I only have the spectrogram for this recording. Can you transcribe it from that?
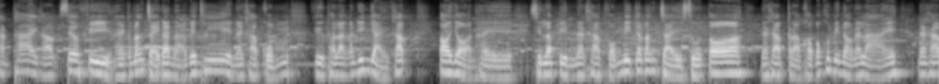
ทักทายครับเซลฟี่ให้กำลังใจด้านหน้าเวทีนะครับ ผมคือพลังอันยิ่งใหญ่ครับต่อยอดให้ศิลปินนะครับ ผมมีกำลังใจสู่ต่อนะครับกราบขอบพระคุณพี่น้องหลายๆนะครับ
